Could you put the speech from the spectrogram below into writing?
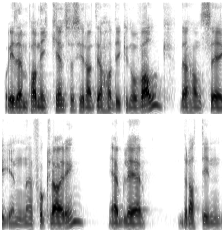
Og I den panikken så sier han at jeg hadde ikke noe valg. Det er hans egen eh, forklaring. Jeg ble dratt inn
